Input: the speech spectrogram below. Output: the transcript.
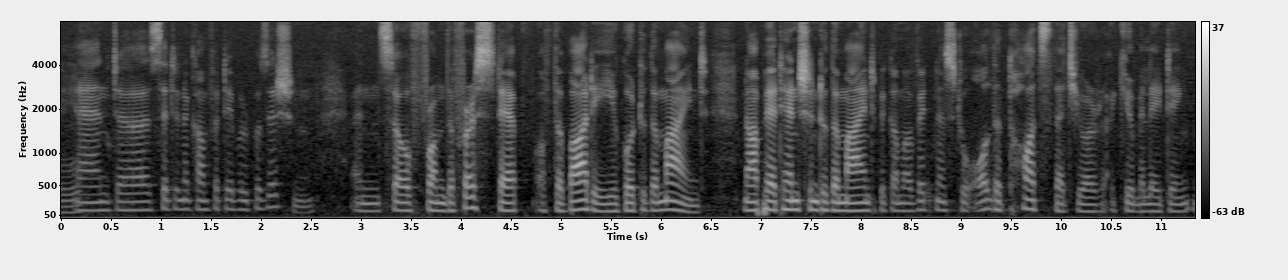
Mhm. and uh, sit in a comfortable position. And so from the first step of the body, you go to the mind. Now pay attention to the mind, become a witness to all the thoughts that you're accumulating.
